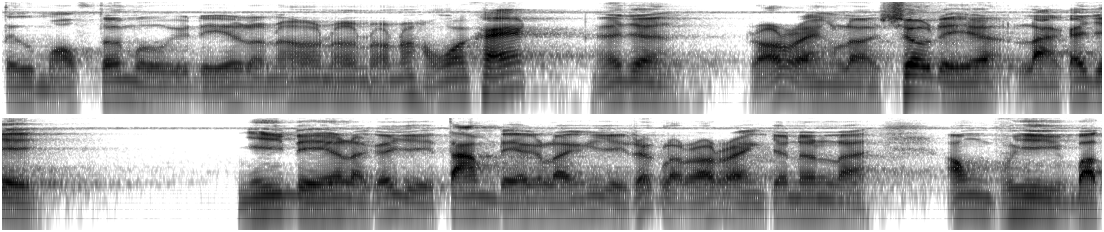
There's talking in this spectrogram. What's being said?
từ một tới mười địa là nó nó nó nó không có khác hiểu chưa? Rõ ràng là sơ địa là cái gì? Nhị địa là cái gì? Tam địa là cái gì? Rất là rõ ràng cho nên là ông vì bậc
